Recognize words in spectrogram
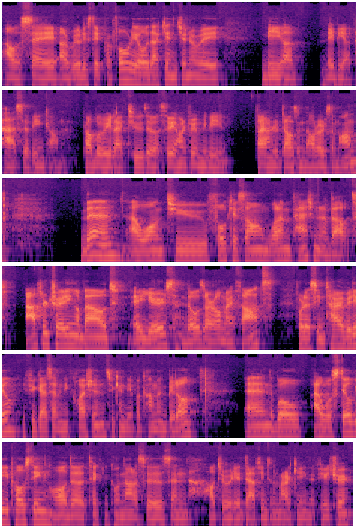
I would say a real estate portfolio that can generate me a maybe a passive income, probably like two to three hundred, maybe five hundred thousand dollars a month. Then I want to focus on what I'm passionate about. After trading about eight years, those are all my thoughts for this entire video. If you guys have any questions, you can leave a comment below. And well, I will still be posting all the technical analysis and how to really adapt into the market in the future.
